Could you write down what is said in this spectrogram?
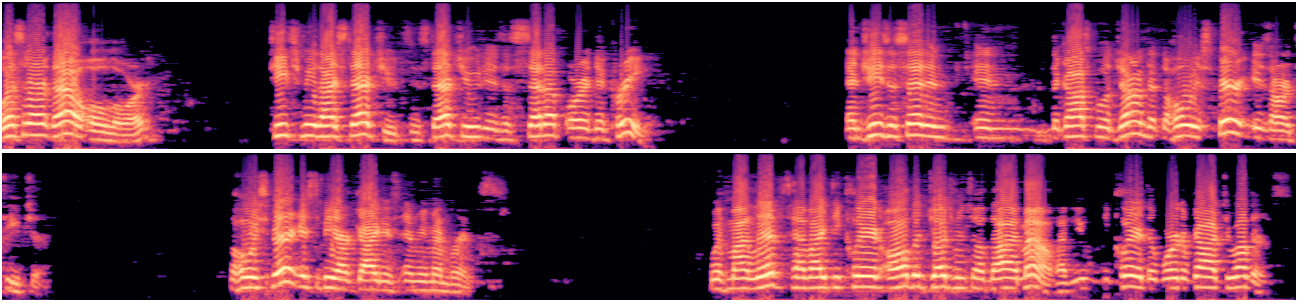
Blessed art thou, O Lord. Teach me thy statutes. And statute is a setup or a decree. And Jesus said in, in the Gospel of John that the Holy Spirit is our teacher. The Holy Spirit is to be our guidance and remembrance. With my lips have I declared all the judgments of thy mouth. Have you declared the word of God to others?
